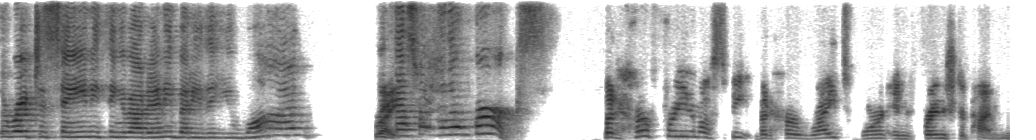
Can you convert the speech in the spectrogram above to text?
the right to say anything about anybody that you want. Like, right. That's not how that works. But her freedom of speech, but her rights weren't infringed upon.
